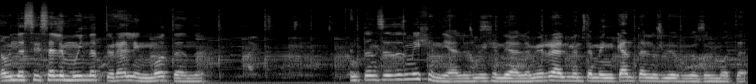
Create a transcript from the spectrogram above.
aún así sale muy natural en Mota, ¿no? Entonces es muy genial, es muy genial. A mí realmente me encantan los videojuegos en Mota.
